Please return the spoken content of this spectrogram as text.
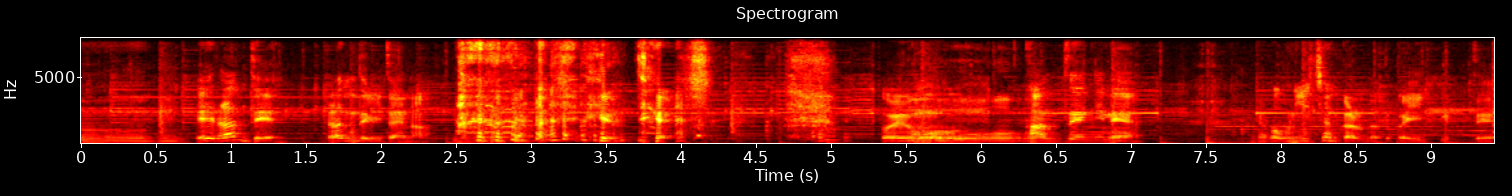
う。うんうんうん「えなんで？なんでみたいな。言って。俺もう完全にねなんかお兄ちゃんからだとか言って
